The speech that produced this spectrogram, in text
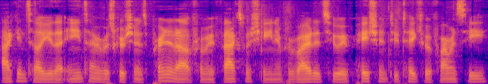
I can tell you that anytime a prescription is printed out from a fax machine and provided to a patient to take to a pharmacy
